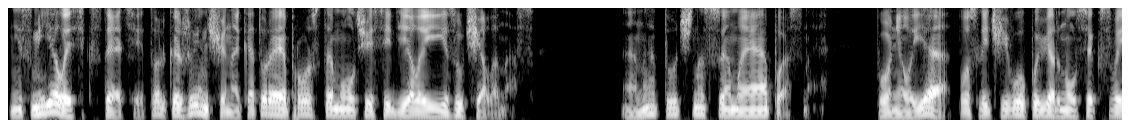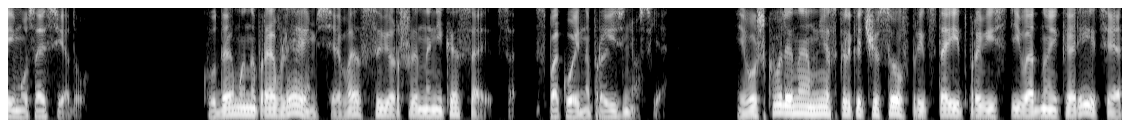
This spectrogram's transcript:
Не смеялась, кстати, только женщина, которая просто молча сидела и изучала нас. Она точно самая опасная. Понял я, после чего повернулся к своему соседу. «Куда мы направляемся, вас совершенно не касается», — спокойно произнес я. «И уж коли нам несколько часов предстоит провести в одной карете,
